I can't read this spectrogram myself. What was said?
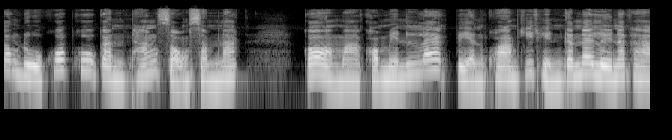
ต้องดูควบคู่กันทั้งสองสำนัก ก็มาคอมเมนต์แลกเปลี่ยนความคิดเห็นกันได้เลยนะคะ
